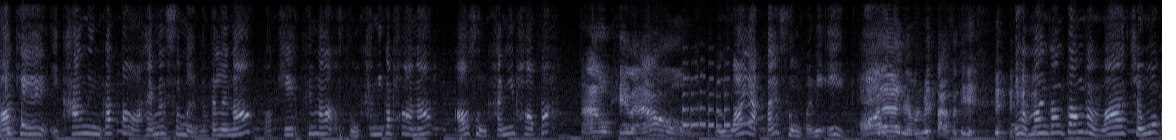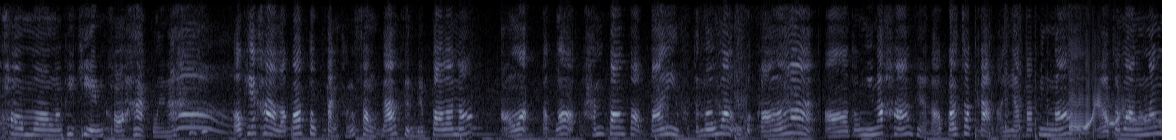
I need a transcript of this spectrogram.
โอเค อีกข้างหนึ่งก็ต่อให้มันเสมอกันไปเลยเนาะโอเค ขึ้นมาละสูงขั้นนี้ก็พอเนาะเอาสูงขั้นนี้พอปะ อะโอเคแล้ว หรือว่าอยากได้สูงกว่านี้อีกพอแล้วเดี๋ยวมันไม่ตัดสักที เดี๋ยวมันก็ต้องแบบว่าชะโงกคอมองแล้วพี่เคนคอหักเลยนะ โอเคค่ะ แล้วก็ตกแต่งทั้งสองด้านเสร็จเรียบร้อยแล้วเนาะ เอาละแล้วก็ขั้นตอนต่อไปเราจะเริ่มวางอุปกรณ์แล้วล่ะอ๋อตรงนี้นะคะ เดี๋ยวเราก็จะกัดระยะแป๊บนึงเนาะ เราจะวางนั่ง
